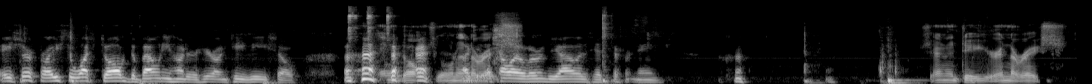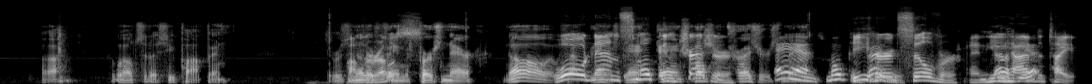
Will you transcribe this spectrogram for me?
Hey, surfer! I used to watch Dog the Bounty Hunter here on TV, so oh, Dan Dalton's going in I- the that's race. how I learned the islands had different names. Shannon D, you're in the race. Uh, who else did I see pop in? There was Papa another Rose? famous person there. No. Whoa, that- man, Dan Smoking Dan Treasure. Treasures, man. And smoking. He heard silver and he Gotta had it. to type.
